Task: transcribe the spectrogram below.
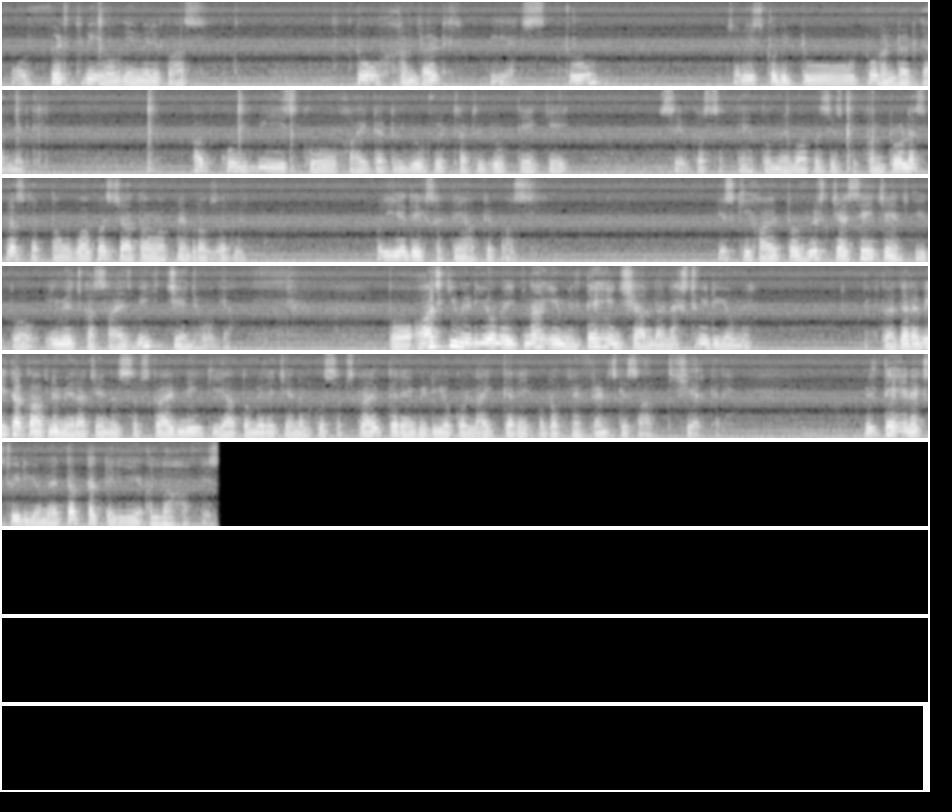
और विड्थ भी हो गई मेरे पास टू हंड्रेड पी एक्स टू चलो इसको भी टू टू हंड्रेड कर लेते अब कोई भी इसको हाइट एट्रीब्यूट विथ एट्रीब्यूट दे के सेव कर सकते हैं। तो मैं वापस इसको कंट्रोल एस प्रेस करता हूँ। वापस जाता हूँ अपने ब्राउज़र में और ये देख सकते हैं आपके पास। इसकी हाइट और विथ जैसे ही चेंज की तो इमेज का साइज़ भी चेंज हो गया। तो आज की वीडियो में इतना ही। मिलते हैं इंशाल्लाह नेक्स्ट वीडियो में। तो अगर अभी तक आपने मेरा चैनल सब्सक्राइब नहीं किया तो मेरे चैनल को सब्सक्राइब करें, वीडियो को लाइक करें और अपने फ्रेंड्स के साथ शेयर करें। मिलते हैं नेक्स्ट वीडियो में, तब तक के लिए अल्लाह हाफिज़।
